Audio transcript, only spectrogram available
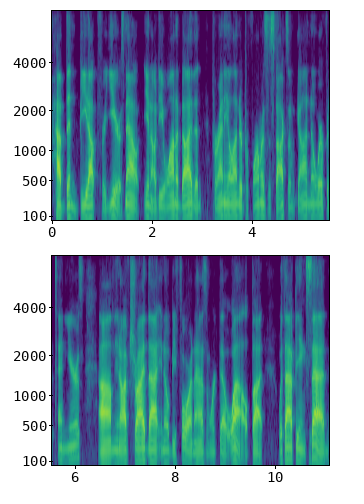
have been beat up for years. Now, you know, do you want to buy the perennial underperformers? The stocks have gone nowhere for 10 years. Um, you know, I've tried that, you know, before and it hasn't worked out well. But with that being said,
